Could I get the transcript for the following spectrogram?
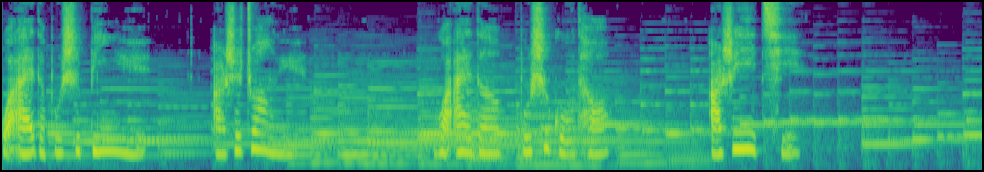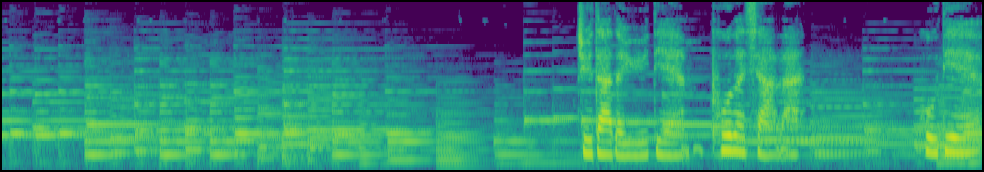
我爱的不是宾语，而是状语。我爱的不是骨头。而是一起。巨大的雨点扑了下来，蝴蝶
